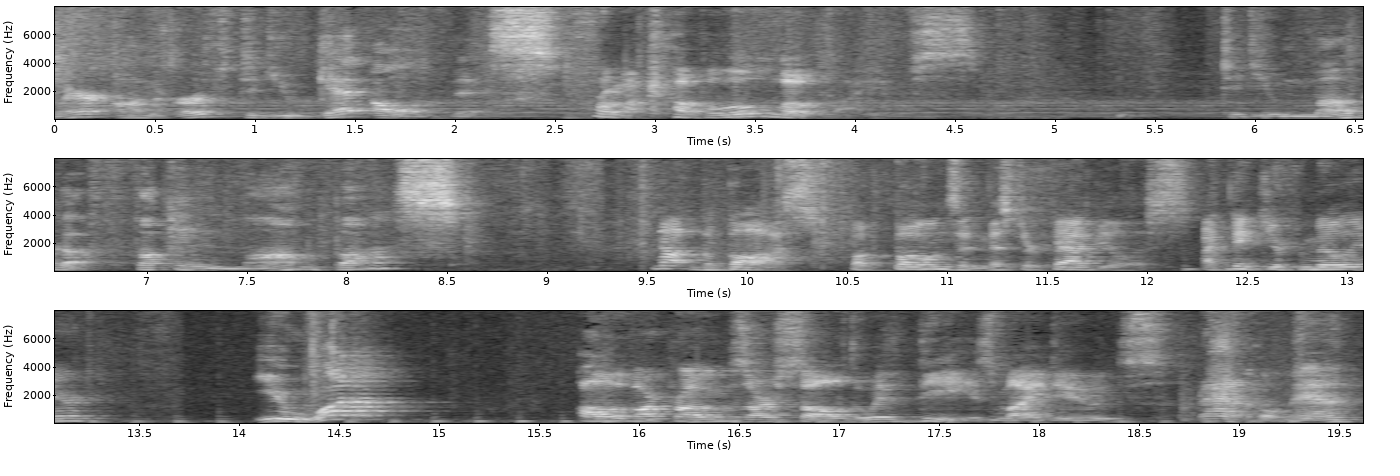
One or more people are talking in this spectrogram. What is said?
Where on earth did you get all of this? From a couple of lowlifes. Did you mug a fucking mob boss? Not the boss, but Bones and Mr. Fabulous. I think you're familiar? You what? All of our problems are solved with these, my dudes. Radical, man.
